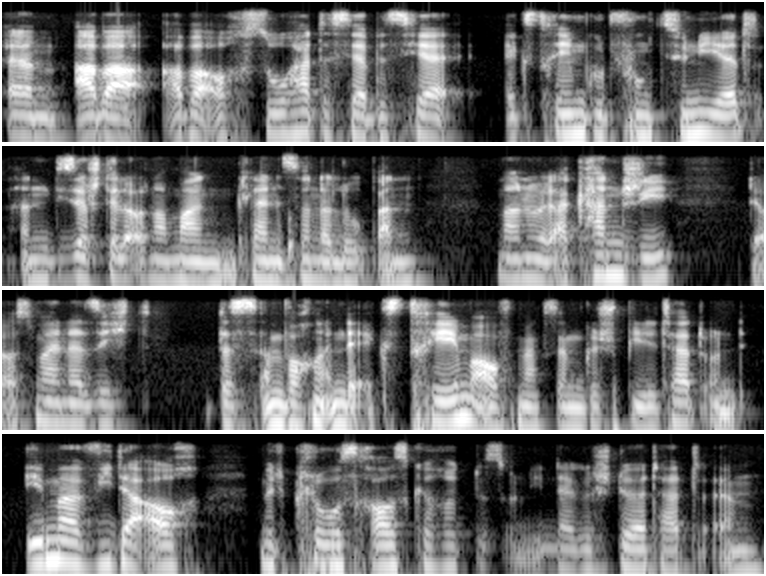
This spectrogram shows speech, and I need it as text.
Ähm, aber, aber auch so hat es ja bisher extrem gut funktioniert. An dieser Stelle auch nochmal ein kleines Sonderlob an Manuel Akanji, der aus meiner Sicht das am Wochenende extrem aufmerksam gespielt hat und immer wieder auch mit Klos rausgerückt ist und ihn da gestört hat. Ähm,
